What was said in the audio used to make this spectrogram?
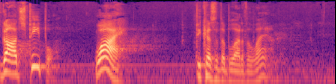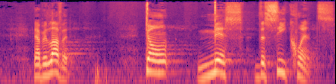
God's people. Why? Because of the blood of the Lamb. Now, beloved, don't miss the sequence.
